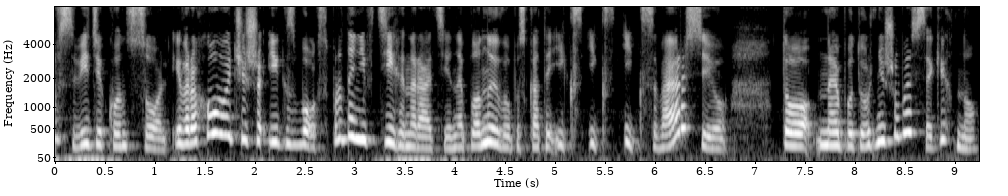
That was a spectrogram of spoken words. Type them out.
в світі консоль. І враховуючи, що Xbox продані в цій генерації не планує випускати XXX версію. То найпотужнішу без всяких но.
